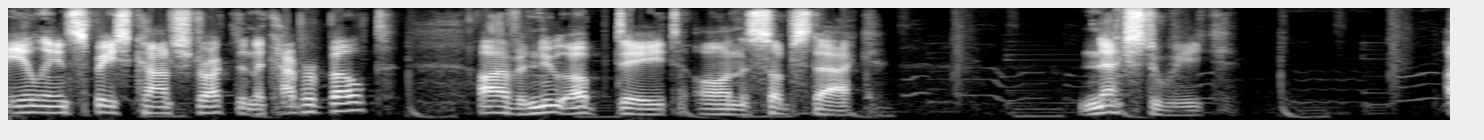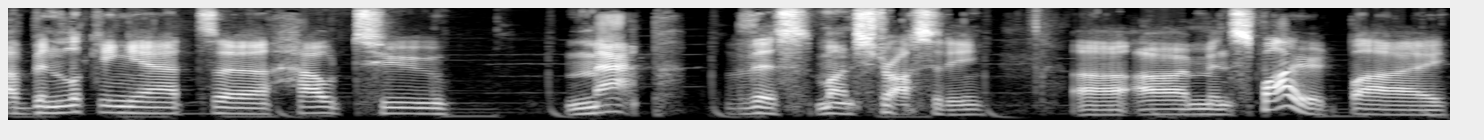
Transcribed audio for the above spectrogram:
alien space construct in the Kuiper Belt. I'll have a new update on the Substack next week. I've been looking at uh, how to map this monstrosity. Uh, I'm inspired by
